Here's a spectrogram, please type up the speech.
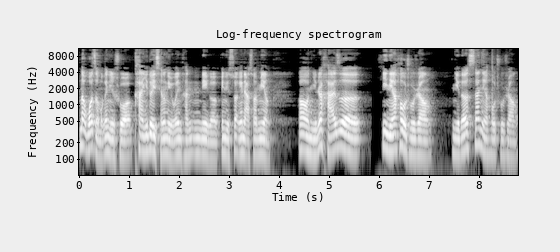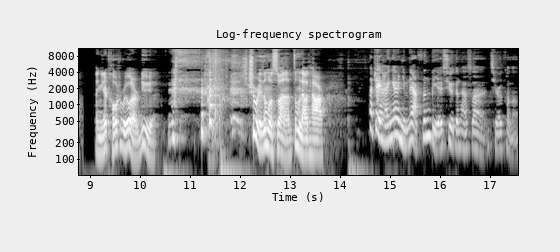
那我怎么跟你说？看一对情侣，我跟你谈那个，给你算，给你俩算命。哦，你这孩子一年后出生，你的三年后出生，哎，你这头是不是有点绿啊？是不是得这么算？这么聊天儿？那这个还应该是你们俩分别去跟他算，其实可能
